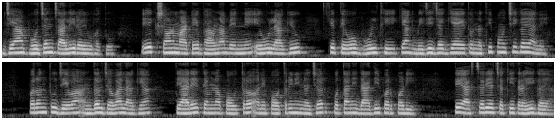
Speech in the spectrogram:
જ્યાં ભોજન ચાલી રહ્યું હતું. એક ક્ષણ માટે ભાવનાબેનને એવું લાગ્યું કે તેઓ ભૂલથી ક્યાંક બીજી જગ્યાએ તો નથી પહોંચી ગયા ને પરંતુ જેવા અંદર જવા લાગ્યા, ત્યારે તેમના પૌત્ર અને પૌત્રીની નજર પોતાની દાદી પર પડી. તે આશ્ચર્યચકિત રહી ગયા,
